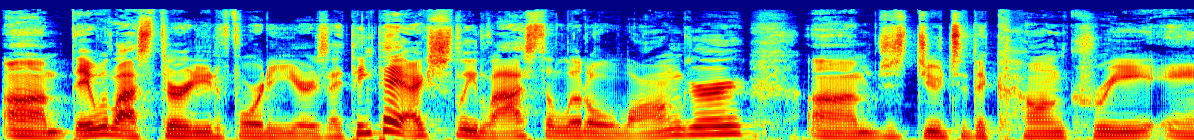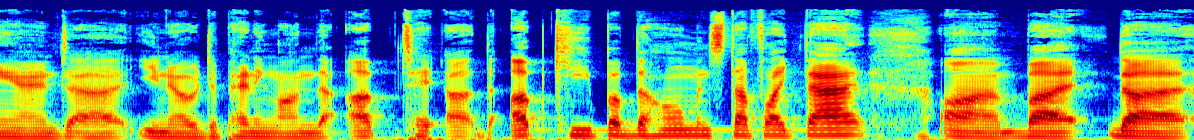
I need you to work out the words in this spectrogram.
um, they would last 30 to 40 years. I think they actually last a little longer, um, just due to the concrete and uh, you know, depending on the up uh, the upkeep of the home and stuff like that. Um, but the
